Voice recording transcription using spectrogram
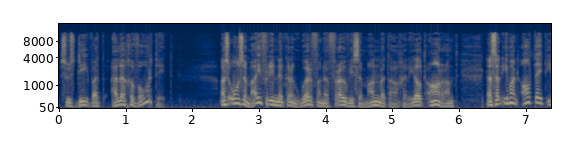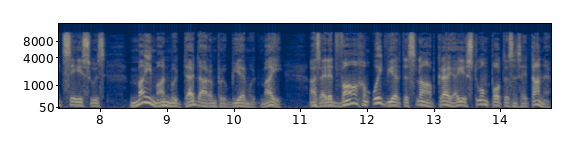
soos die wat hulle geword het. As ons in my vriendekring hoor van 'n vrou wie se man met haar gereeld aanrand, dan sal iemand altyd iets sê soos: "My man moet dit daarom probeer met my. As hy dit waag om ooit weer te slaap, kry hy 'n stoompot tussen sy tande."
